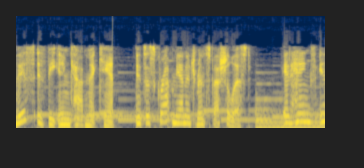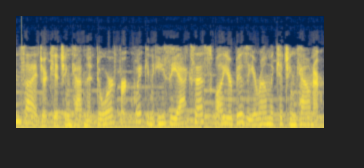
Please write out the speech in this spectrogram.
This is the in-cabinet can. It's a scrap management specialist. It hangs inside your kitchen cabinet door for quick and easy access while you're busy around the kitchen counter.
